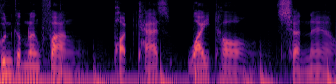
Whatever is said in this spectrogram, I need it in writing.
คุณกำลังฟัง พอดแคสต์ไวท์ทองชาแนล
